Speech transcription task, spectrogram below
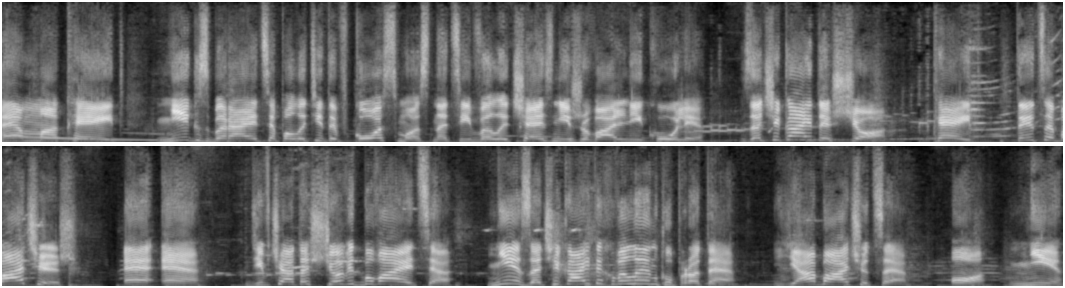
Емма Кейт, Нік збирається полетіти в космос на цій величезній жувальній кулі. Зачекайте, що? Кейт, ти це бачиш? Е-е, дівчата, що відбувається? Ні, зачекайте хвилинку проте. Я бачу це. О, ні.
